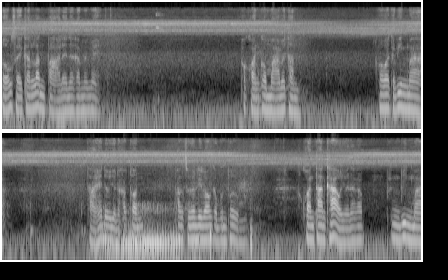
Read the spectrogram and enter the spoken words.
ร้องใส่กันลั่นป่าเลยนะครับแม่แม่ๆพอควันก็มาไม่ทัน เพราะว่าจะวิ่งมา ถ่ายให้ดูอยู่นะครับ ตอนพังเสือรีร้องกับบุญเพิ่ม ควันทานข้าวอยู่นะครับ เพิ่งวิ่งมา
